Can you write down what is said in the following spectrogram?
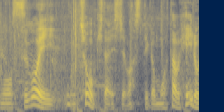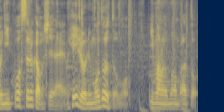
もうすごい、超期待してます。てかもう多分ヘイローに移行するかもしれない。ヘイローに戻ると思う。今のままだと。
